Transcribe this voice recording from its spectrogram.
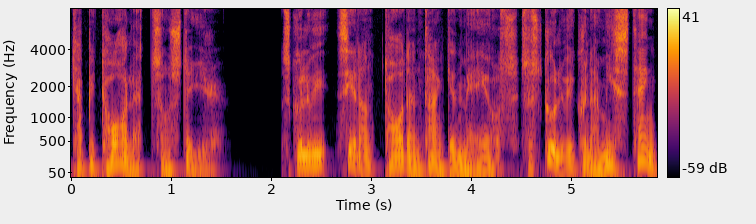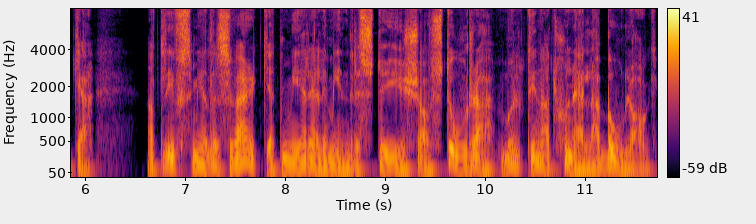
kapitalet som styr. Skulle vi sedan ta den tanken med oss så skulle vi kunna misstänka att Livsmedelsverket mer eller mindre styrs av stora multinationella bolag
